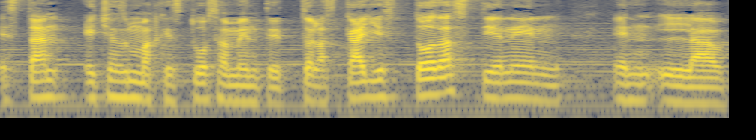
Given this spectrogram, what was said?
están hechas majestuosamente. Todas las calles, todas tienen en, la,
